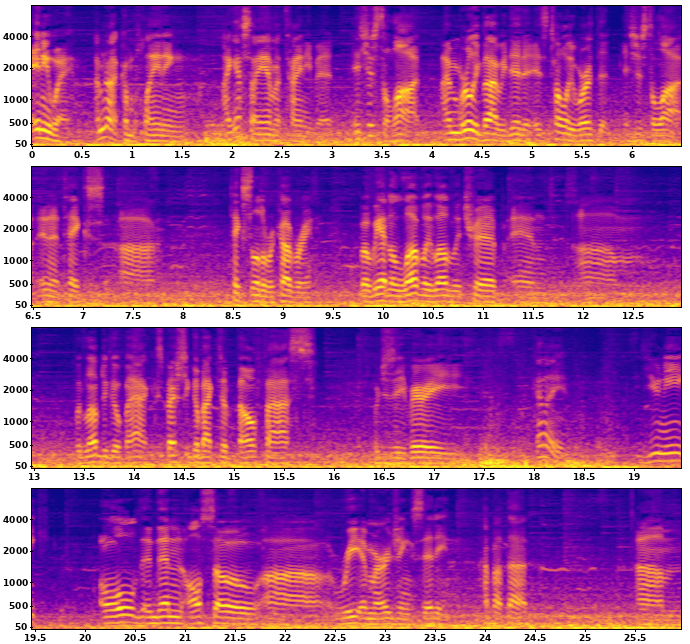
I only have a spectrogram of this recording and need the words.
anyway, I'm not complaining. I guess I am a tiny bit. It's just a lot. I'm really glad we did it. It's totally worth it. It's just a lot, and it takes uh, takes a little recovery. But we had a lovely, lovely trip, and um, would love to go back, especially go back to Belfast, which is a very kind of unique, old, and then also uh, re-emerging city. How about that? Um,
